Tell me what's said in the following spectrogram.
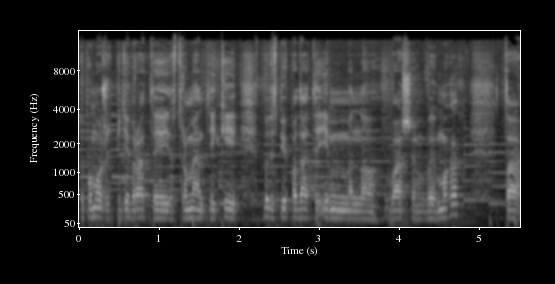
допоможуть підібрати інструмент, який буде співпадати іменно вашим вимогах, та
